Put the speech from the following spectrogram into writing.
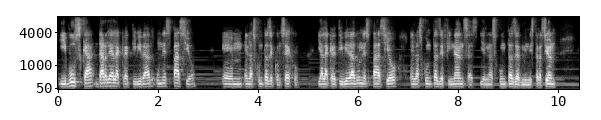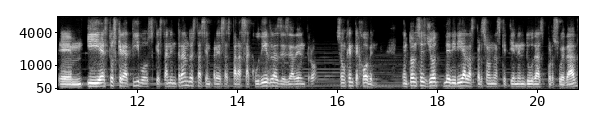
y busca darle a la creatividad un espacio en, las juntas de consejo y a la creatividad un espacio en las juntas de finanzas y en las juntas de administración. Em, y estos creativos que están entrando a estas empresas para sacudirlas desde adentro son gente joven. Entonces yo le diría a las personas que tienen dudas por su edad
